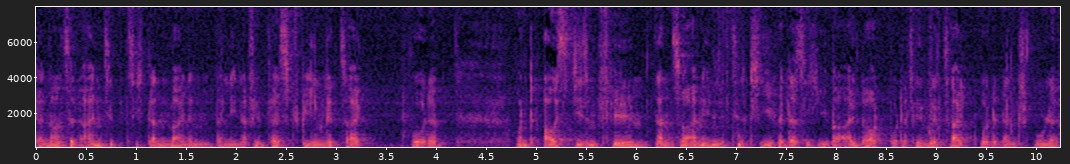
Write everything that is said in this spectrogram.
der 1971 dann bei den Berliner Filmfestspielen gezeigt wurde. Und aus diesem Film dann so eine Initiative, dass sich überall dort, wo der Film gezeigt wurde, dann Schwule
